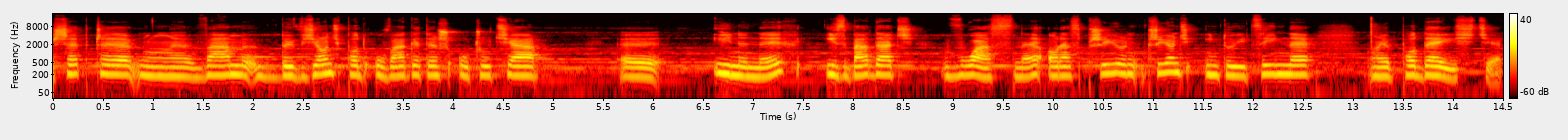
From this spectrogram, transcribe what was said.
szepcze mm, wam, by wziąć pod uwagę też uczucia innych i zbadać własne oraz przyjąć, przyjąć intuicyjne e, podejście.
